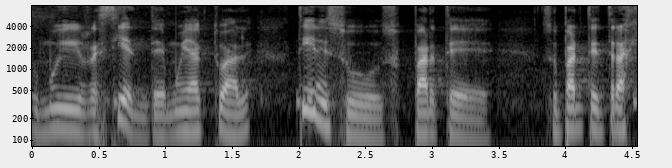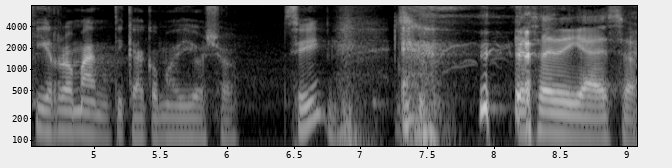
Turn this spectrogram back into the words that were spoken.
muy reciente, muy actual, tiene su, su parte su parte tragirromántica, como digo yo. ¿Sí? ¿Qué sería eso?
